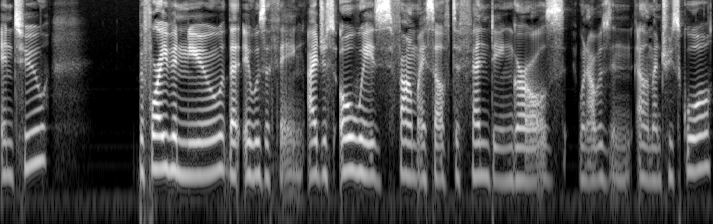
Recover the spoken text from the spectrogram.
into before I even knew that it was a thing, I just always found myself defending girls when I was in elementary school.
